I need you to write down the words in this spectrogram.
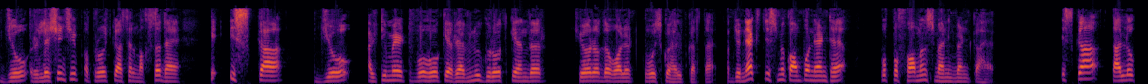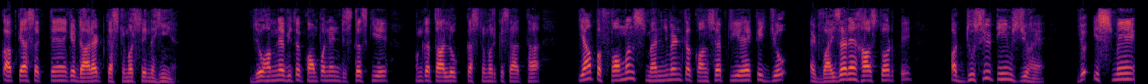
جو ریلیشن شپ اپروچ کا اصل مقصد ہے کہ اس کا جو الٹیمیٹ وہ ہو کہ ریونیو گروتھ کے اندر شیئر آف دا والٹ کو اس کو ہیلپ کرتا ہے۔ اب جو نیکسٹ اس میں کمپوننٹ ہے وہ پرفارمنس مینجمنٹ کا ہے۔ اس کا تعلق آپ کہہ سکتے ہیں کہ ڈائریکٹ کسٹمر سے نہیں ہے۔ جو ہم نے ابھی تک کمپوننٹ ڈسکس کیے، ان کا تعلق کسٹمر کے ساتھ تھا۔ یہاں پرفارمنس مینجمنٹ کا کانسیپٹ یہ ہے کہ جو ایڈوائزر ہیں خاص طور پہ، اور دوسری ٹیمز جو ہیں، جو اس میں،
